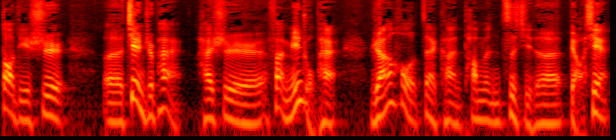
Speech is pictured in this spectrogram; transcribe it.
到底是呃建制派还是泛民主派，然后再看他们自己的表现。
